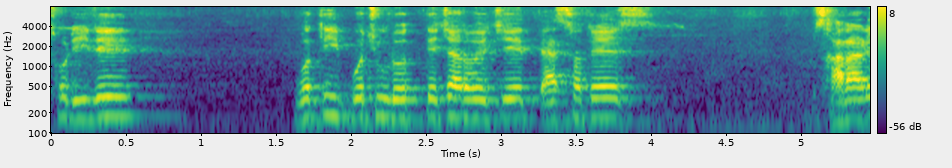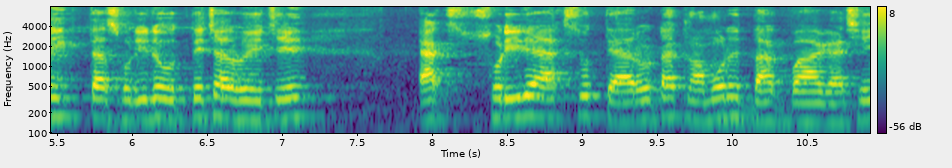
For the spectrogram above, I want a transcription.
শরীরে প্রতি প্রচুর অত্যাচার হয়েছে, তার সাথে শারীরিক তার শরীরে অত্যাচার হয়েছে। এক শরীরে একশো তেরোটা কামড়ের দাগ পাওয়া গেছে।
